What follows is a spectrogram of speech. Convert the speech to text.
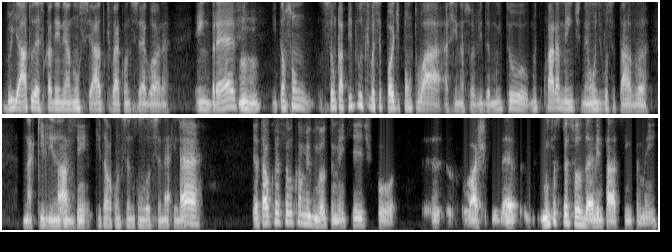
Do hiato da Scalene anunciado que vai acontecer agora em breve. Uhum. Então são, são capítulos que você pode pontuar assim na sua vida muito muito claramente, né? Onde você estava naquele ano, ah, sim. o que estava acontecendo com você naquele é, ano. É, eu estava conversando com um amigo meu também que tipo, eu acho é, muitas pessoas devem estar assim também,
